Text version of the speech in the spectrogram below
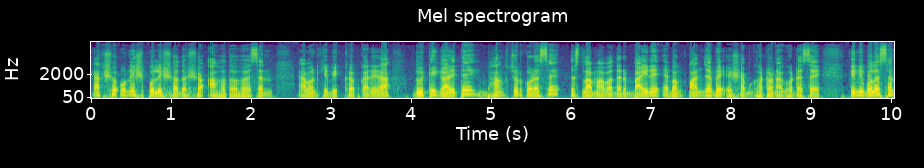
একশো উনিশ পুলিশ সদস্য আহত হয়েছেন। এমনকি বিক্ষোভকারীরা দুটি গাড়িতে ভাঙচুর করেছে ইসলামাবাদের বাইরে এবং পাঞ্জাবে এসব ঘটনা ঘটেছে। তিনি বলেছেন,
